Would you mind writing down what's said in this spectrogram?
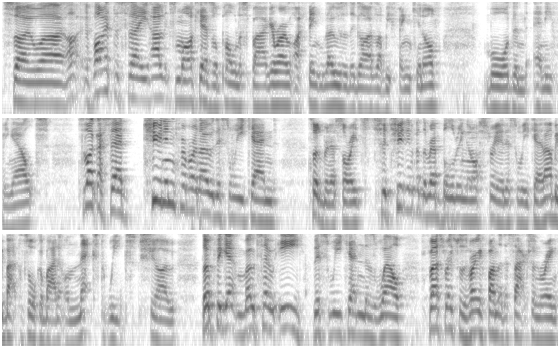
So uh, if I had to say Alex Marquez or Pol Espargaro, I think those are the guys I'd be thinking of more than anything else. So like I said, tune in for Renault this weekend. Sorry, Brno, sorry. Tune in for the Red Bull Ring in Austria this weekend. I'll be back to talk about it on next week's show. Don't forget Moto E this weekend as well. First race was very fun at the Sachsenring.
